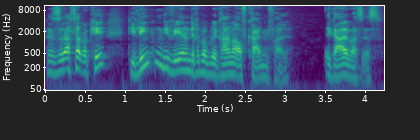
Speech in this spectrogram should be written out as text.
dass er gesagt hat, okay, die Linken, die wählen die Republikaner auf keinen Fall. Egal was ist.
